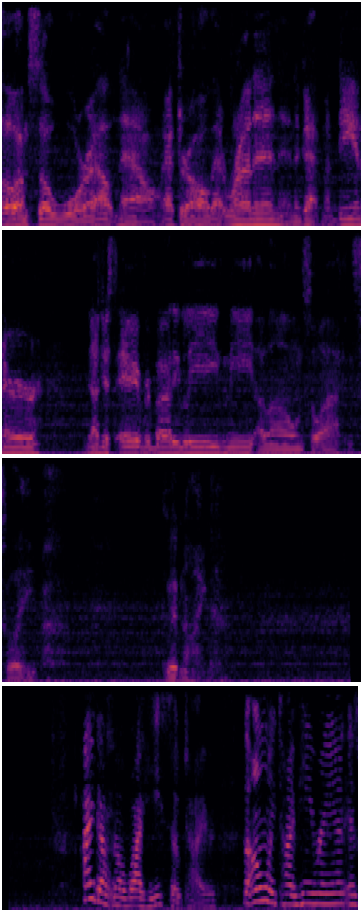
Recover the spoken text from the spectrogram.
Oh, I'm so wore out now after all that running and I got my dinner. Now just everybody leave me alone so I can sleep. Good night. I don't know why he's so tired. The only time he ran is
